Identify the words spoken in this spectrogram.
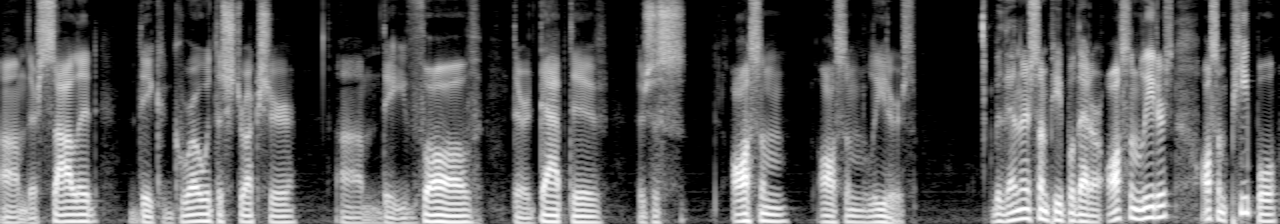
Um, they're solid. They could grow with the structure. Um, they evolve. They're adaptive. They're just awesome, awesome leaders. But then there's some people that are awesome leaders, awesome people,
